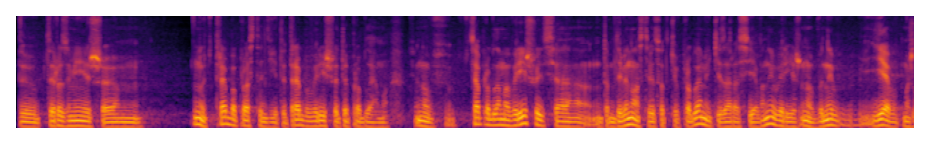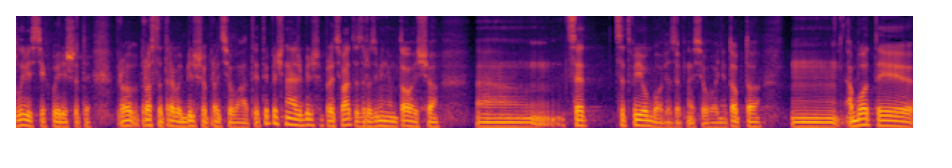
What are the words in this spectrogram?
ти, ти розумієш. ем, Ну, треба просто діяти, треба вирішувати проблему. Ну, ця проблема вирішується. ну, Там 90% проблем, які зараз є, вони виріш... ну, вони є можливість їх вирішити. Про- Просто треба більше працювати. І Ти починаєш більше працювати з розумінням того, що це, це твій обов'язок на сьогодні. Тобто, або ти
